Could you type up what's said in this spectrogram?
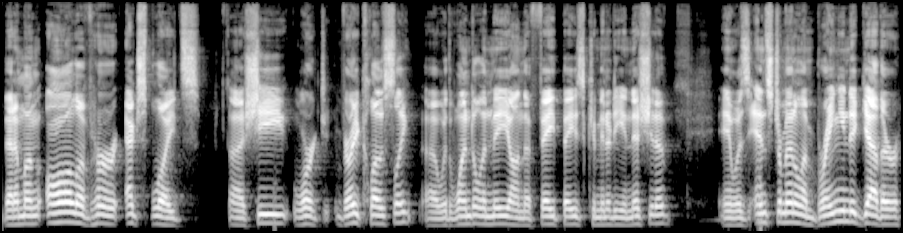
that among all of her exploits, uh, she worked very closely uh, with Wendell and me on the Faith Based Community Initiative and was instrumental in bringing together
